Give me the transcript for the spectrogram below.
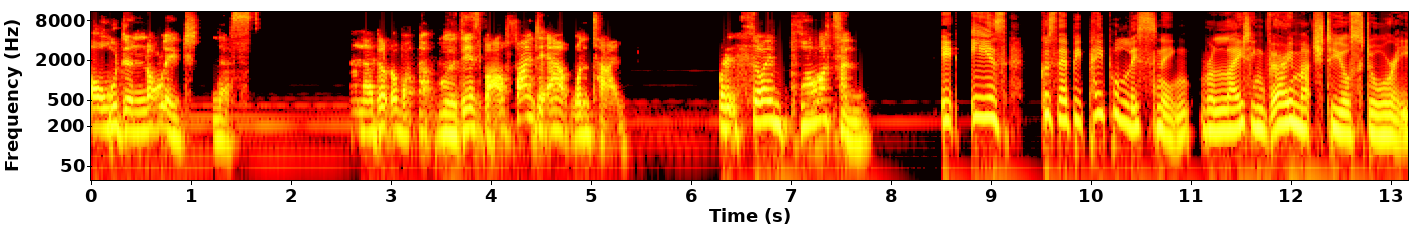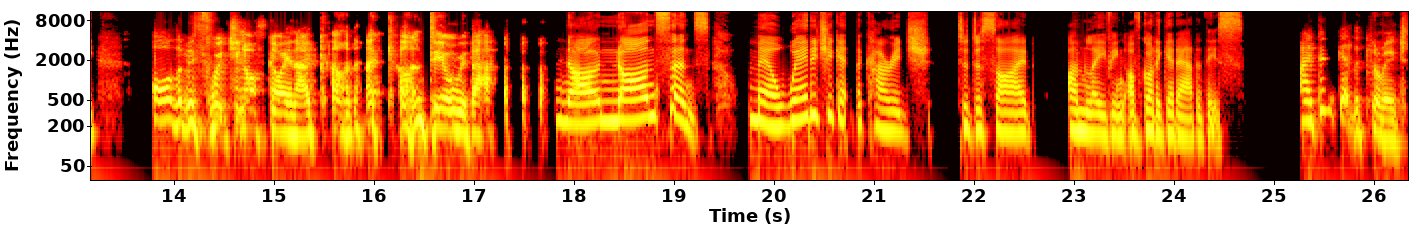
older knowledgeness. And I don't know what that word is, but I'll find it out one time. But it's so important. It is because there'd be people listening relating very much to your story. Or they'll be switching off, going, I can't, I can't deal with that. no nonsense. Mel, where did you get the courage to decide I'm leaving? I've got to get out of this. I didn't get the courage.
